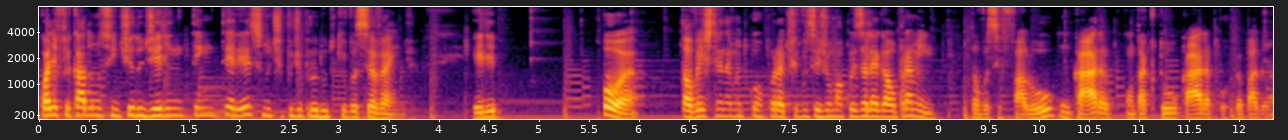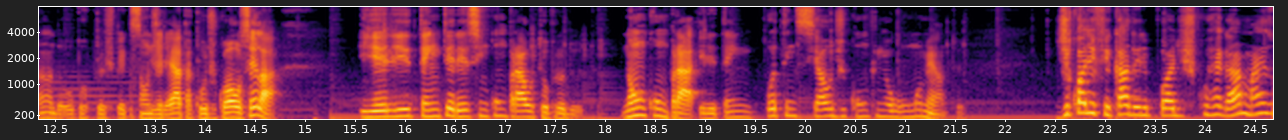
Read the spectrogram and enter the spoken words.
Qualificado no sentido de ele ter interesse no tipo de produto que você vende. Ele, pô, talvez treinamento corporativo seja uma coisa legal para mim. Então você falou com o cara, contactou o cara por propaganda ou por prospecção direta, cold call, sei lá. E ele tem interesse em comprar o teu produto. Não comprar, ele tem potencial de compra em algum momento. De qualificado, ele pode escorregar mais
